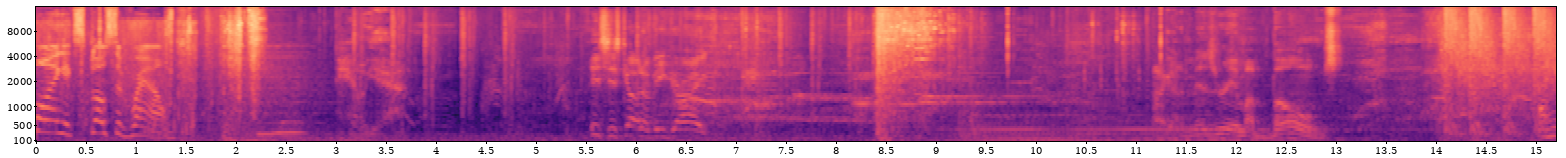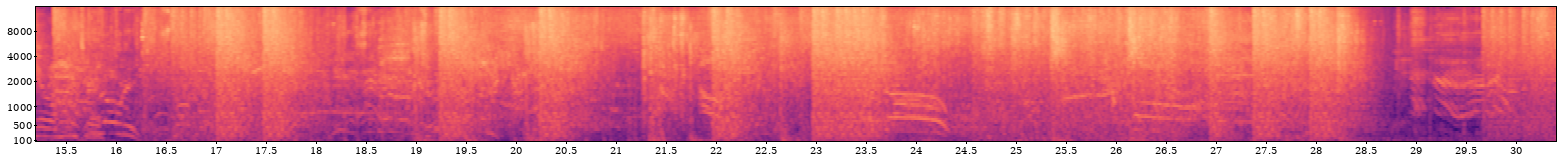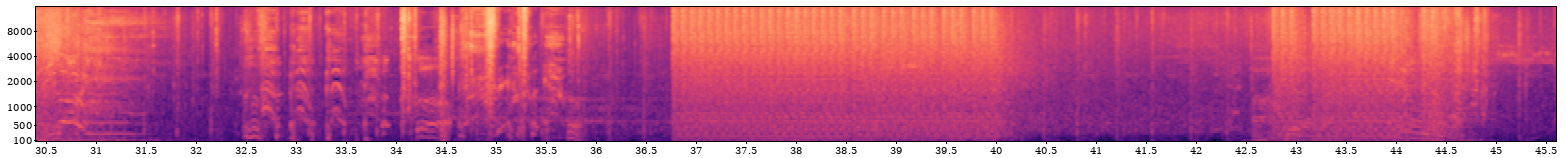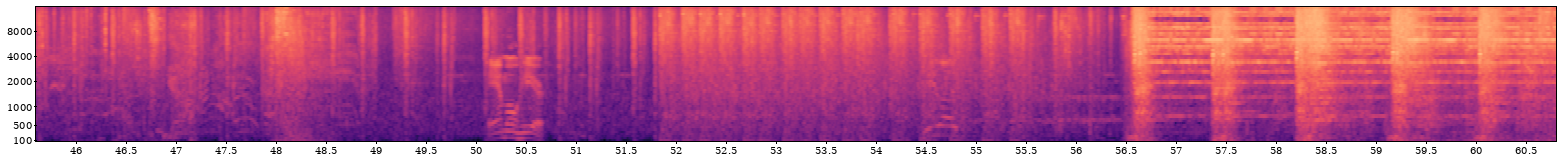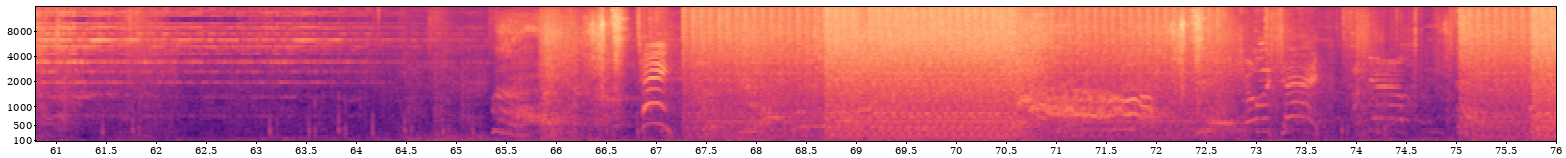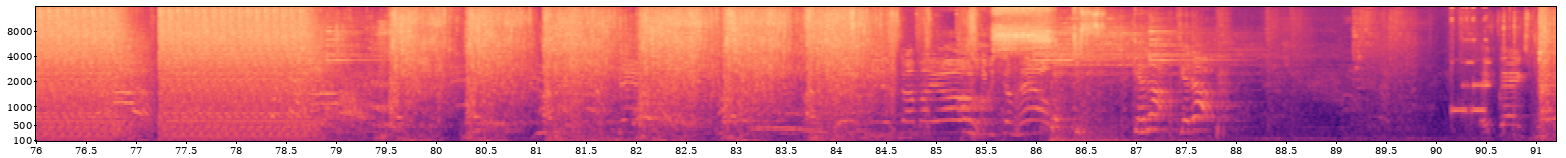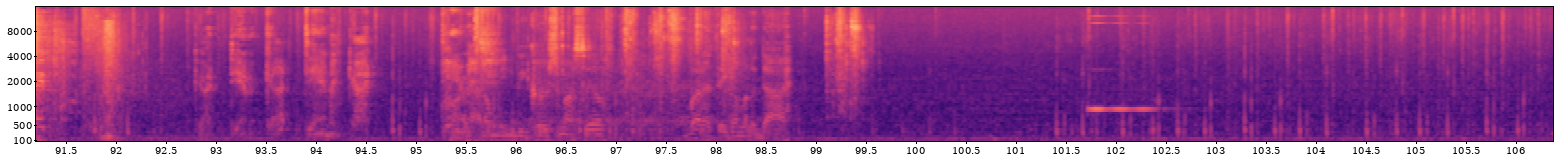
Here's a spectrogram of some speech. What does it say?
Deploying explosive rounds. Hell yeah. This is gonna be great. I got a misery in my bones. I hear a hunter. Reloading. Ammo here.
